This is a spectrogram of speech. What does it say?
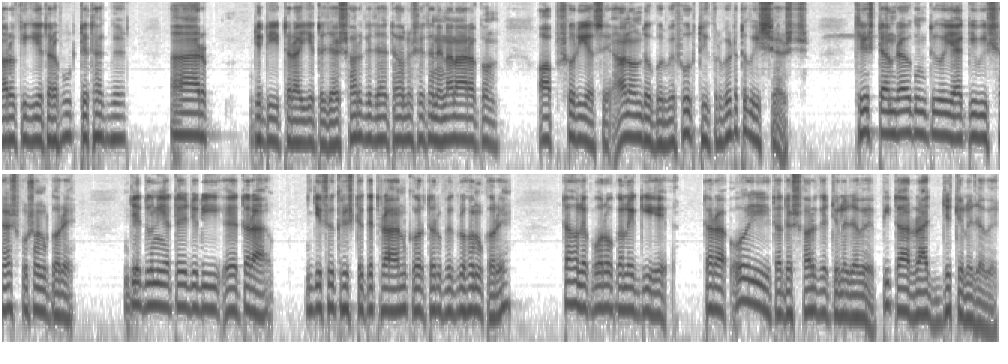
নরকে গিয়ে তারা ফুটতে থাকবে। আর যদি তারা ইয়েতে যায়, স্বর্গে যায়, তাহলে সেখানে নানা রকম অপসরি আছে, আনন্দ করবে, ফুর্তি করবে, এটা তো বিশ্বাস। খ্রিস্টানরাও কিন্তু ওই একই বিশ্বাস পোষণ করে, যে দুনিয়াতে যদি তারা যীশু খ্রিস্টকে ত্রাণ কর্তারূপে গ্রহণ করে তাহলে পরকালে গিয়ে তারা ওই তাদের স্বর্গে চলে যাবে, পিতার রাজ্যে চলে যাবে।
